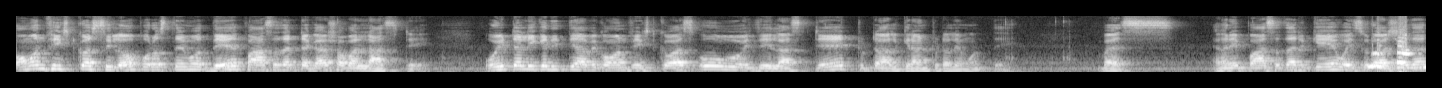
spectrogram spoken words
কমন ফিক্সড কস্ট ছিল প্রস্তের মধ্যে পাঁচ হাজার টাকা সবার লাস্টে ওইটা লিখে দিতে হবে কমন ফিক্সড কস্ট ওই যে লাস্টে টোটাল গ্র্যান্ড টোটালের মধ্যে। ব্যাস এখন এই পাঁচ হাজারকে ওই চুরাশি হাজার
